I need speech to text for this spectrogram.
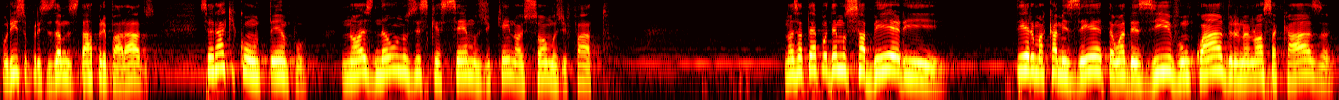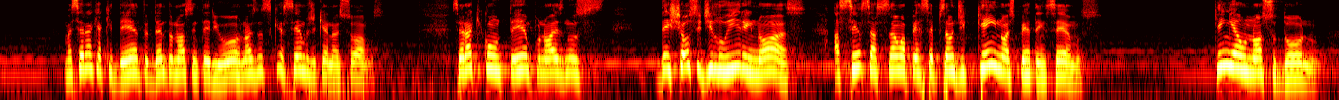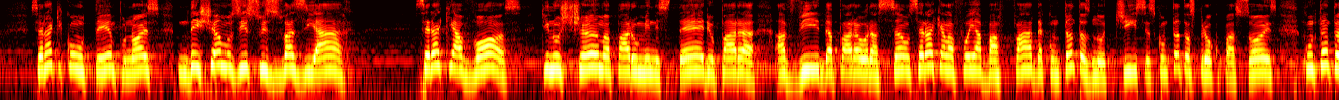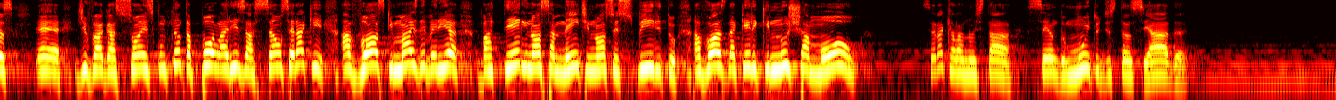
por isso precisamos estar preparados, será que com o tempo nós não nos esquecemos de quem nós somos de fato. Nós até podemos saber e ter uma camiseta, um adesivo, um quadro na nossa casa, mas será que aqui dentro, dentro do nosso interior, nós nos esquecemos de quem nós somos? Será que com o tempo nós nos deixou-se diluir em nós a sensação, a percepção de quem nós pertencemos? Quem é o nosso dono? Será que com o tempo nós deixamos isso esvaziar? Será que a voz que nos chama para o ministério, para a vida, para a oração, será que ela foi abafada com tantas notícias, com tantas preocupações, com tantas é, divagações, com tanta polarização? Será que a voz que mais deveria bater em nossa mente, em nosso espírito, a voz daquele que nos chamou, Será que ela não está sendo muito distanciada?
